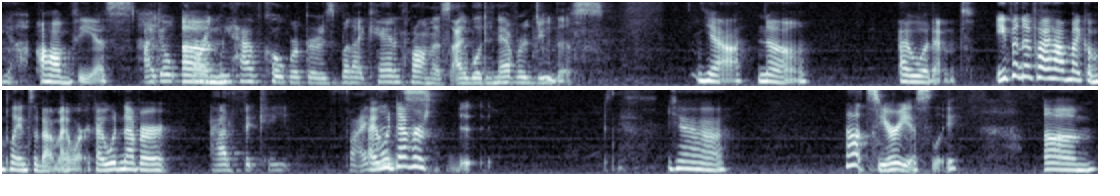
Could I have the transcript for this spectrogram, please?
yeah obvious. I don't currently um, have coworkers, but I can promise I would never do this. Yeah, no. I wouldn't. Even if I have my complaints about my work, I would never advocate violence. I would never. Yeah. Not seriously. Um,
